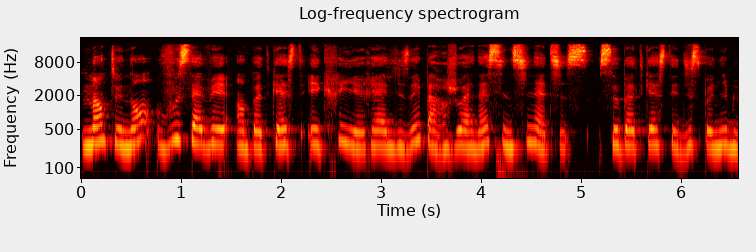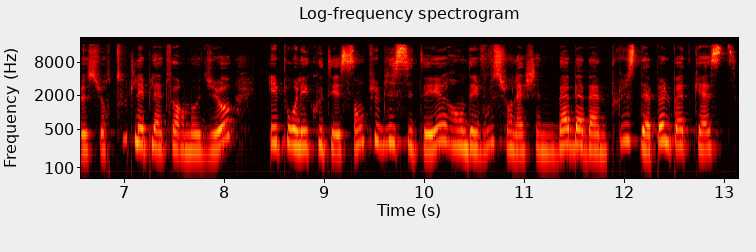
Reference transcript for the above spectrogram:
Maintenant, vous savez, un podcast écrit et réalisé par Johanna Cincinnatis. Ce podcast est disponible sur toutes les plateformes audio et pour l'écouter sans publicité, rendez-vous sur la chaîne Bababam Plus d'Apple Podcast.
